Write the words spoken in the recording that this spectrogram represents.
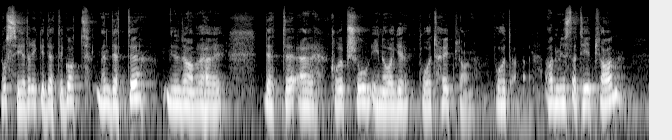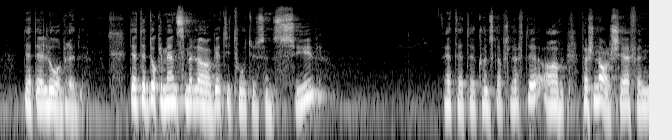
Nå ser dere ikke dette godt, men dette mine damer og herrer, dette er korrupsjon i Norge på et høyt plan. På et administrativt plan. Dette er lovbrudd. Dette er et dokument som er laget i 2007, rett etter Kunnskapsløftet, av personalsjefen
